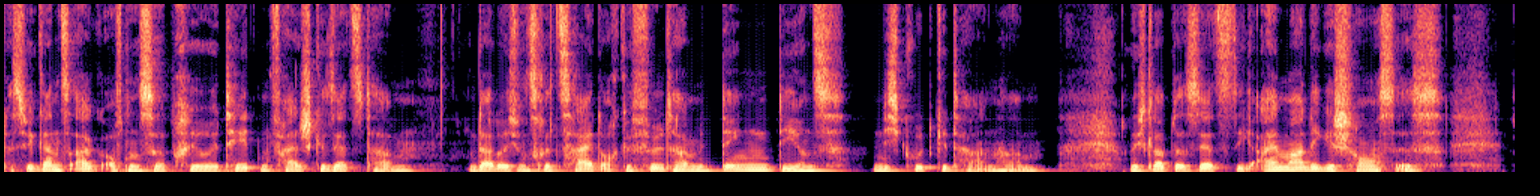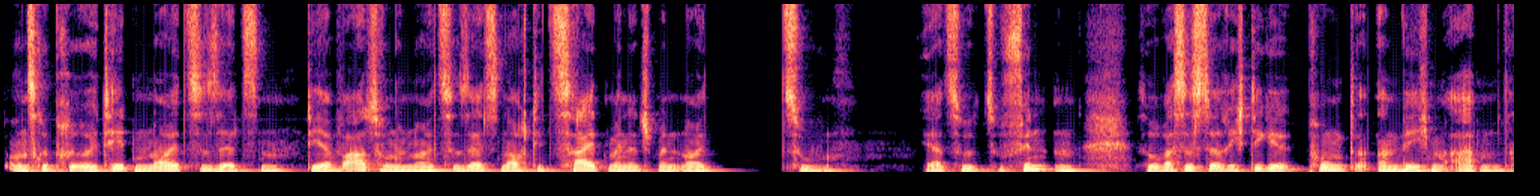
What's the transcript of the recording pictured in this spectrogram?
dass wir ganz arg auf unsere Prioritäten falsch gesetzt haben und dadurch unsere Zeit auch gefüllt haben mit Dingen, die uns nicht gut getan haben. Und ich glaube, dass jetzt die einmalige Chance ist, unsere Prioritäten neu zu setzen, die Erwartungen neu zu setzen, auch die Zeitmanagement neu zu ja, zu, zu finden. So, was ist der richtige Punkt an welchem Abend?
